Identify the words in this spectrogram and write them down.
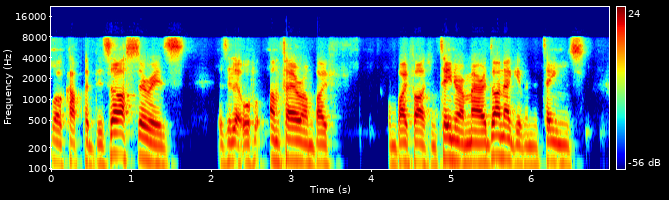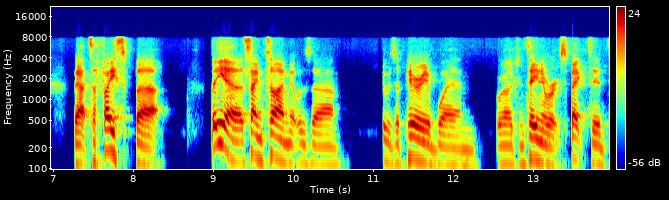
World Cup a disaster is is a little unfair on both on both Argentina and Maradona, given the teams they had to face. But but yeah, at the same time, it was uh, it was a period when where Argentina were expected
